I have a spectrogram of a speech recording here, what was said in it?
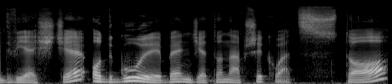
200. Od góry będzie to na przykład 100.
